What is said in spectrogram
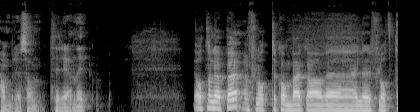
Hamre som trener. I åttende løpet, flott comeback av eh, Eller flott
